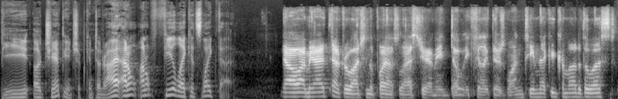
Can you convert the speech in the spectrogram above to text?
be a championship contender. I, I don't i don't feel like it's like that No, I mean, I, after watching the playoffs last year, I mean, don't we feel like there's one team that could come out of the West?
